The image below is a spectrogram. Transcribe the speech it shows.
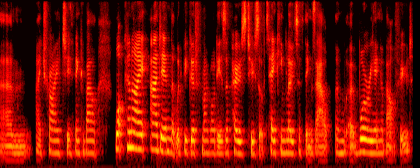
um, i try to think about what can i add in that would be good for my body as opposed to sort of taking loads of things out and uh, worrying about food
